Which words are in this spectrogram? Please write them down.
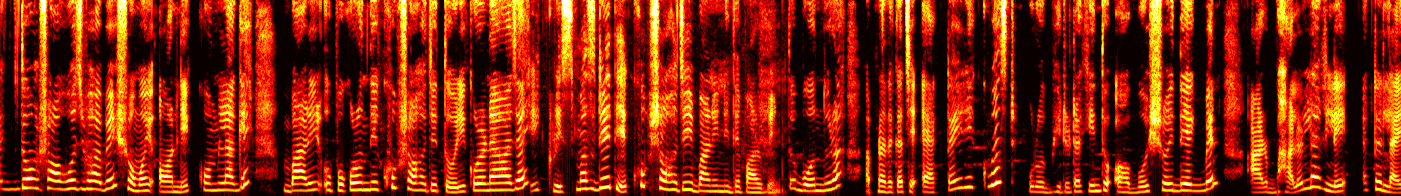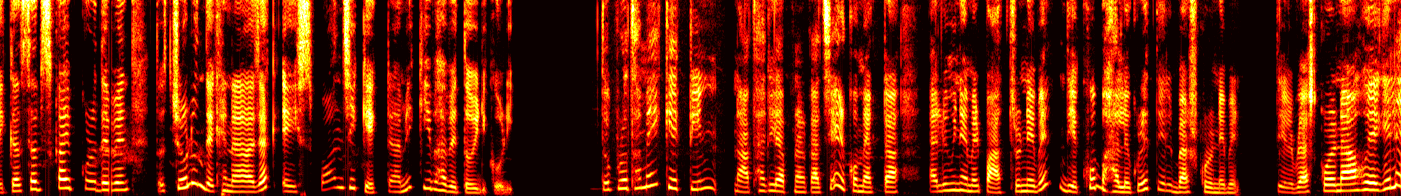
একদম সহজভাবে, সময় অনেক কম লাগে। বাড়ির উপকরণ দিয়ে খুব সহজে তৈরি করে নেওয়া যায়। এই ক্রিসমাস ডেতে খুব সহজেই বানিয়ে নিতে পারবেন। তো বন্ধুরা, আপনাদের কাছে একটাই রিকোয়েস্ট পুরো ভিডিওটা কিন্তু অবশ্যই দেখবেন। আর ভালো লাগলে একটা লাইক আর সাবস্ক্রাইব করে দেবেন। তো চলুন দেখে নেওয়া যাক এই স্পঞ্জি কেকটা আমি কীভাবে তৈরি করি। তো প্রথমেই কেক টিন না থাকলে আপনার কাছে এরকম একটা অ্যালুমিনিয়ামের পাত্র নেবেন, দিয়ে খুব ভালো করে তেল ব্রাশ করে নেবেন। তেল ব্রাশ করে নেওয়া হয়ে গেলে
